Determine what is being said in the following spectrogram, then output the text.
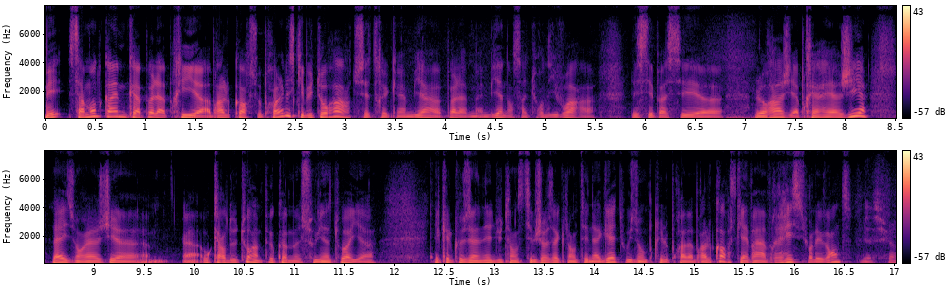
Mais ça montre quand même qu'Apple a pris à bras le corps ce problème, ce qui est plutôt rare. Tu sais très quand même bien, Apple aime bien dans sa tour d'ivoire à laisser passer euh, l'orage et après réagir. Là, ils ont réagi euh, euh, au quart de tour, un peu comme, souviens-toi, il y a, il y a quelques années du temps de Steve Jobs avec l'antennagette, où ils ont pris le problème à bras le corps, parce qu'il y avait un vrai risque sur les ventes Bien sûr.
